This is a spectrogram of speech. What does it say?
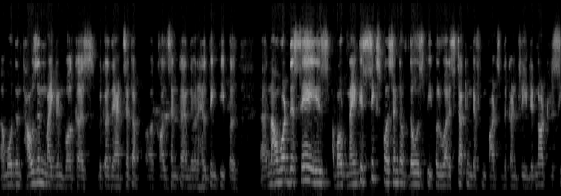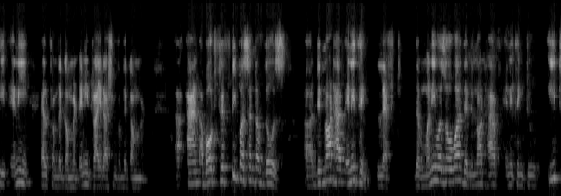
uh, more than 1000 migrant workers because they had set up a call center and they were helping people. Uh, now what they say is about 96% of those people who are stuck in different parts of the country did not receive any help from the government, any dry ration from the government. Uh, and about 50% of those uh, did not have anything left. The money was over, they did not have anything to eat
